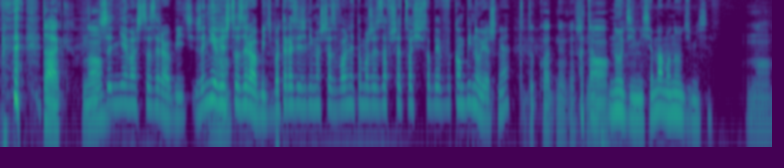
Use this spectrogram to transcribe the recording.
Tak, no. Że nie masz co zrobić, że nie No. wiesz co zrobić, bo teraz jeżeli masz czas wolny, to może zawsze coś sobie wykombinujesz, nie? To dokładnie wiesz. A tam No, nudzi mi się, mamo, nudzi mi się. no.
